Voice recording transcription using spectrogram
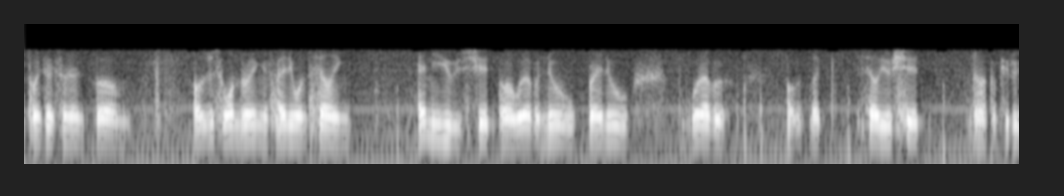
2600. Um, I was just wondering if anyone's selling any used shit or whatever, new, brand new, whatever. I would like sell your shit, uh, computer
